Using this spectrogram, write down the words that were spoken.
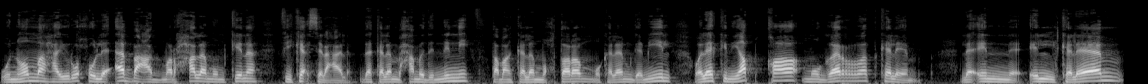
وإن هم هيروحوا لأبعد مرحلة ممكنة في كأس العالم. ده كلام محمد النني طبعا كلام محترم وكلام جميل ولكن يبقى مجرد كلام لأن الكلام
